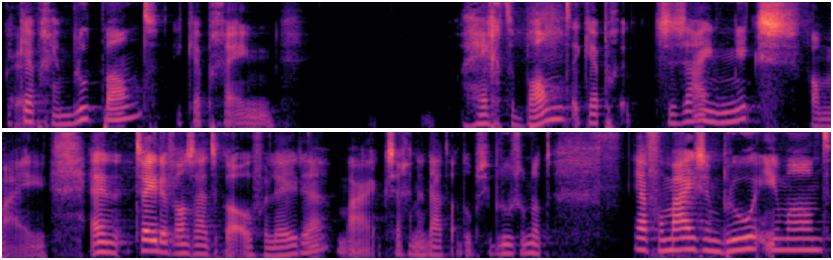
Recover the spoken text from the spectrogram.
Ik heb geen bloedband. Ik heb geen hechte band. Ik heb, ze zijn niks van mij. En twee daarvan zijn natuurlijk al overleden. Maar ik zeg inderdaad adoptiebroers. Omdat ja, voor mij is een broer iemand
